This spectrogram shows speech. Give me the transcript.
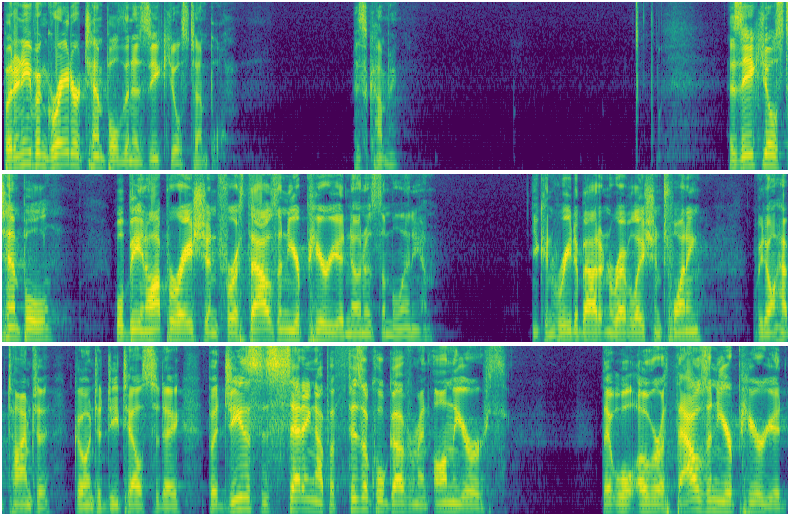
But an even greater temple than Ezekiel's temple is coming. Ezekiel's temple will be in operation for a thousand year period known as the millennium. You can read about it in Revelation 20. We don't have time to go into details today, but Jesus is setting up a physical government on the earth that will, over a thousand year period,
